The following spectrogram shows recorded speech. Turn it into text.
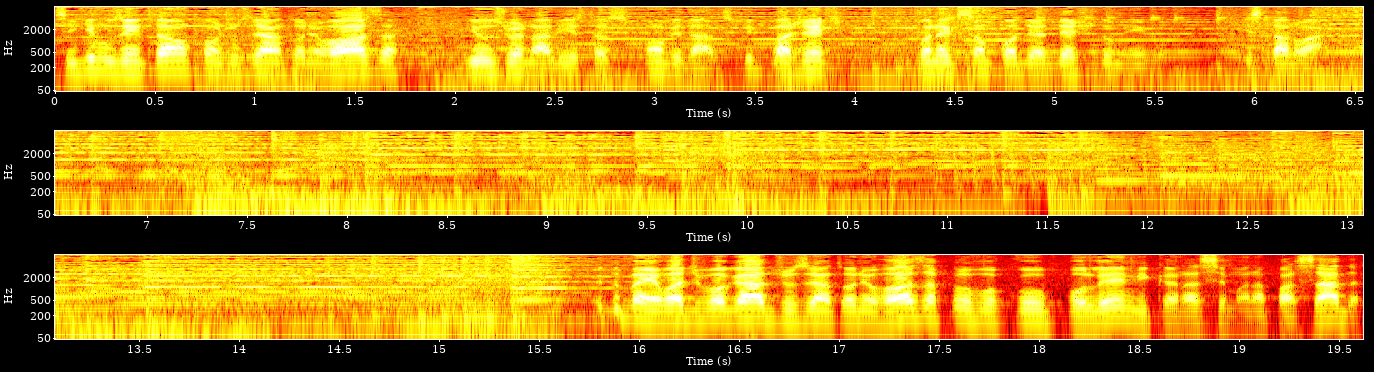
Seguimos então com José Antônio Rosa e os jornalistas convidados. Fique com a gente, Conexão Poder deste domingo está no ar. Bem, o advogado José Antônio Rosa provocou polêmica na semana passada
